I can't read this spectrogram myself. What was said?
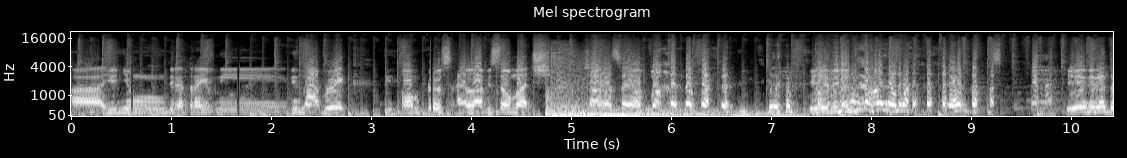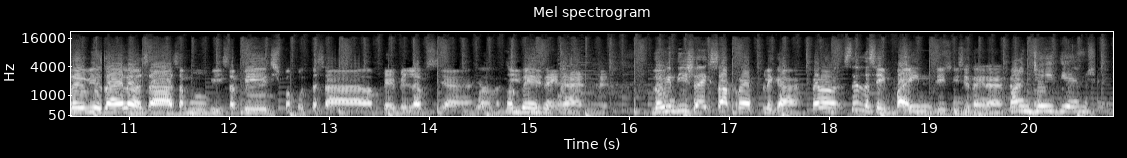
Ah, yun yung dinadrive ni, ni Maverick, ni Tom Cruise. I love you so much. Shoutout sa'yo. Baka naman. yun dinadrive, baka naman? yun yung dinadrive niya sa, ano, sa, sa movie, sa beach, papunta sa baby loves niya. Yun, Mag-baby GPC 900. Though hindi siya exact replica, pero still the same Same- bike, GPC 900. parang JDM siya eh.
